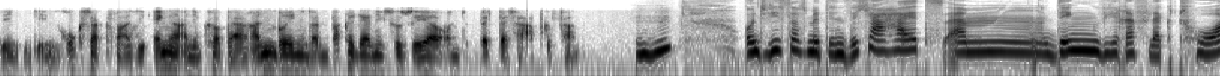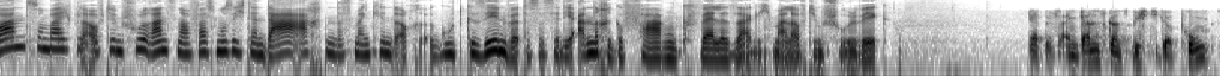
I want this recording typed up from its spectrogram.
den, den Rucksack quasi enger an den Körper heranbringen, dann wackelt er nicht so sehr und wird besser abgefangen. Mhm. Und wie ist das mit den Sicherheitsdingen ähm, wie Reflektoren zum Beispiel auf dem Schulranzen? Auf was muss ich denn da achten, dass mein Kind auch gut gesehen wird? Das ist ja die andere Gefahrenquelle, sage ich mal, auf dem Schulweg. Ja, das ist ein ganz, ganz wichtiger Punkt.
